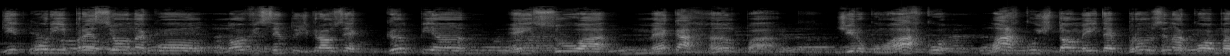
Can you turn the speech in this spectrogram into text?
Gikuri impressiona com 900 graus, é campeã em sua mega rampa. Tiro com arco, Marcos Dalmeida é bronze na Copa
